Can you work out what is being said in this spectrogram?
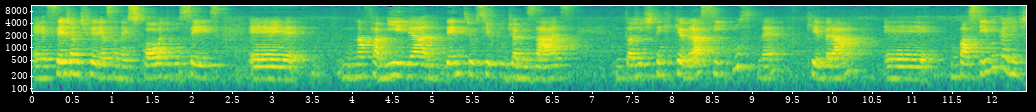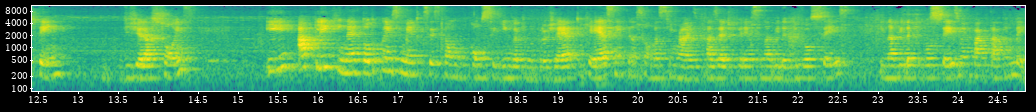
É, seja a diferença na escola de vocês, é, na família, dentro do círculo de amizades. Então a gente tem que quebrar ciclos, né? Quebrar é, um passivo que a gente tem de gerações e apliquem né, todo o conhecimento que vocês estão conseguindo aqui no projeto, que é essa a intenção da Simrise, fazer a diferença na vida de vocês e na vida que vocês vão impactar também.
